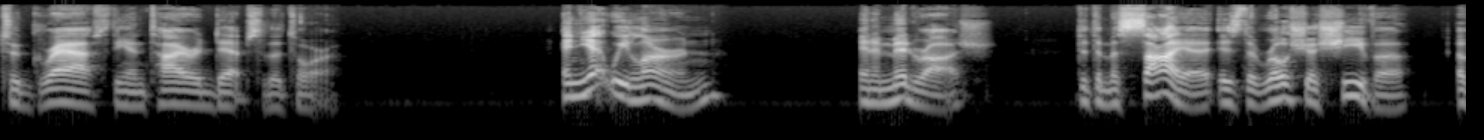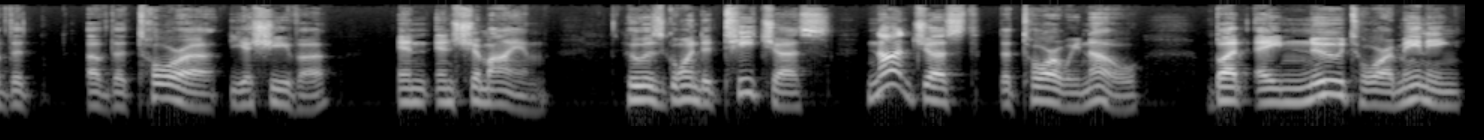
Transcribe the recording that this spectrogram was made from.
to grasp the entire depths of the Torah. And yet we learn in a midrash that the Messiah is the Rosh Yeshiva of the of the Torah yeshiva in, in Shemayim, who is going to teach us not just the Torah we know, but a new Torah, meaning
